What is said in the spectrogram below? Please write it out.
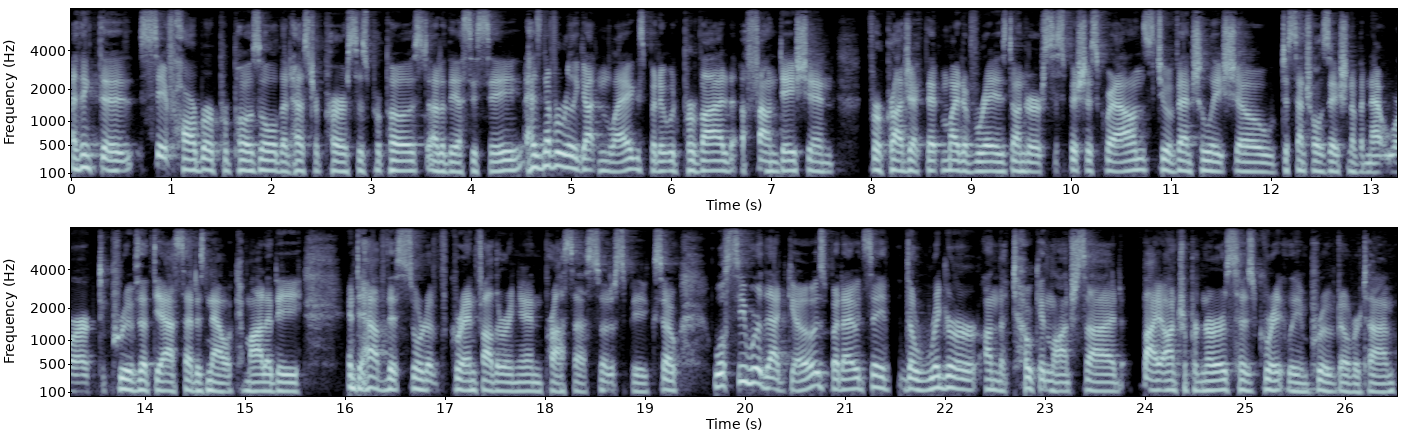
I think the safe harbor proposal that Hester Peirce has proposed out of the SEC has never really gotten legs, but it would provide a foundation for a project that might have raised under suspicious grounds to eventually show decentralization of a network, to prove that the asset is now a commodity, and to have this sort of grandfathering in process, so to speak. So we'll see where that goes. But I would say the rigor on the token launch side by entrepreneurs has greatly improved over time.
